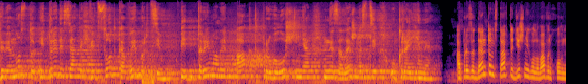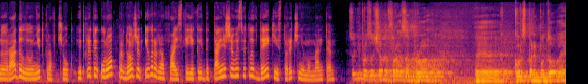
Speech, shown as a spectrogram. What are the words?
90,3% виборців підтримали акт проголошення незалежності України. А президентом став тодішній голова Верховної Ради Леонід Кравчук. Відкритий урок продовжив Ігор Рафальський, який детальніше висвітлив деякі історичні моменти. Сьогодні прозвучала фраза про е, курс перебудови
